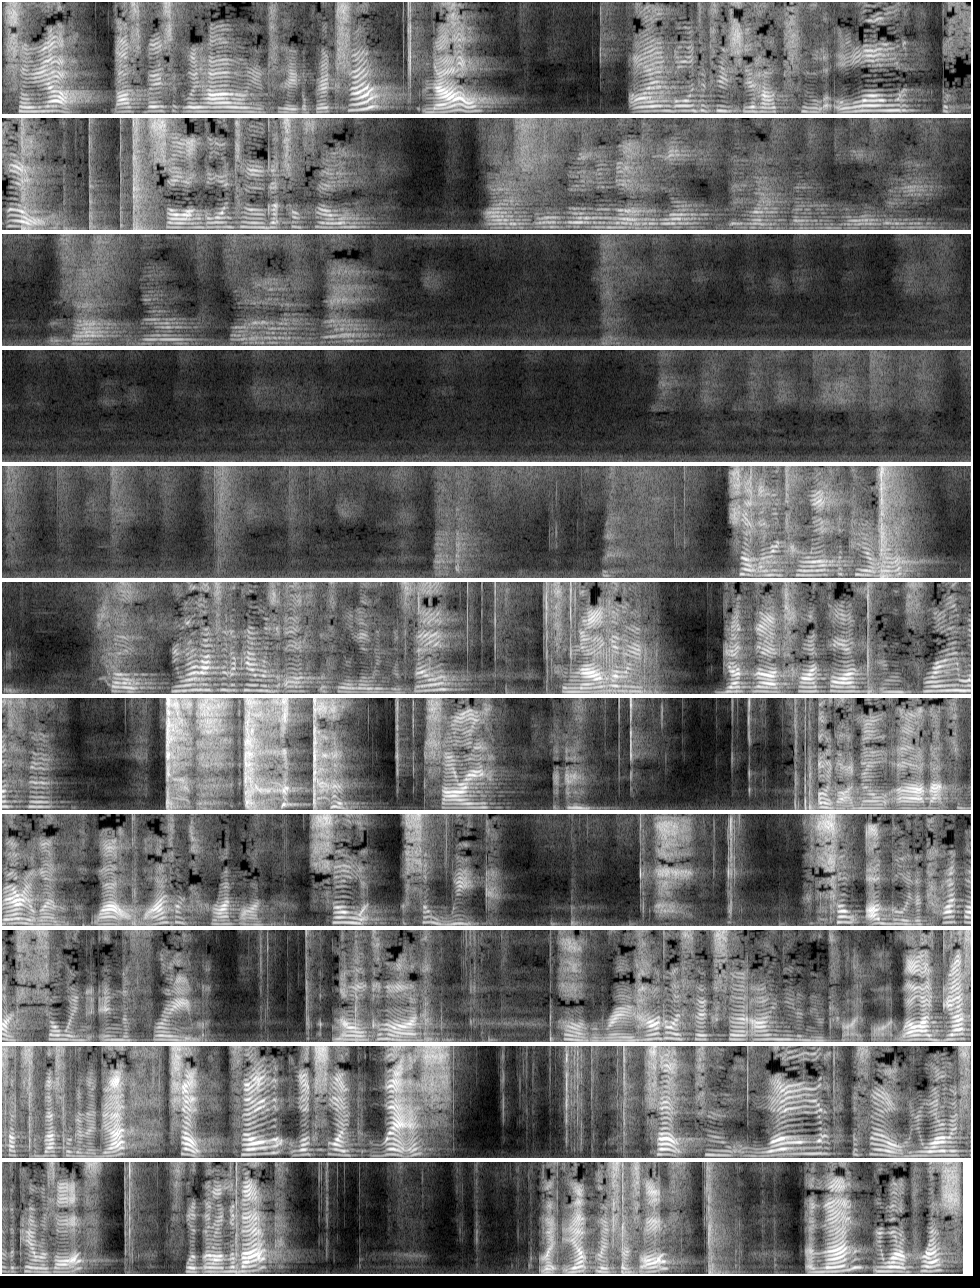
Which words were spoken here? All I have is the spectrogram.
so yeah, that's basically how you take a picture. Now, I am going to teach you how to load the film. So I'm going to get some film. I store film in the drawer, in my bedroom drawer thingy. The chest there. So I'm gonna go make some film. So let me turn off the camera. So you want to make sure the camera's off before loading the film. So now let me get the tripod in frame with it. Sorry. oh my god, no, uh, that's very limp. Wow, why is my tripod so, so weak? So ugly. The tripod is showing in the frame. No, come on. Oh, great. How do I fix it? I need a new tripod. Well, I guess that's the best we're going to get. So, film looks like this. So, to load the film, you want to make sure the camera's off. Flip it on the back. Wait, yep, make sure it's off. And then you want to press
